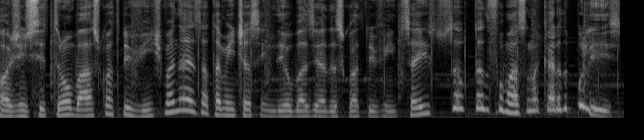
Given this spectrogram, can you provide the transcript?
Ó, a gente se trombar às 4h20, mas não é exatamente acender o baseado às 4h20. Isso aí só dando fumaça na cara do polícia.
